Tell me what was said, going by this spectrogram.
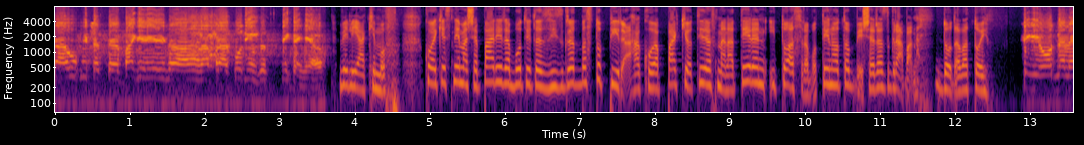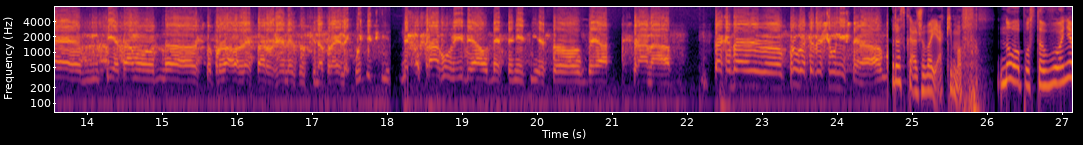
да уклучат багери да направат подиум за сликање. Вели Јакимов. Кој ќе снемаше пари, работите за изградба стопира, а кога пак ќе отидевме на терен и тоа сработеното беше разграбано, додава тој си ги однеле тие таму што продавале старо железо си направиле кутички. Трагови беа однесени тие што беа страна. Така да пругата беше уништена. Раскажува Јакимов. Ново поставување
